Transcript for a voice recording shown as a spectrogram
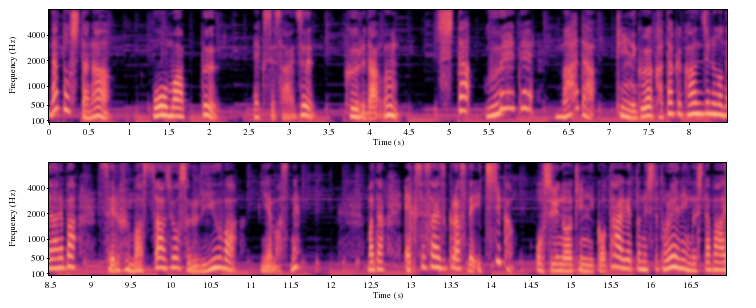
だとしたら、ウォームアップ、エクササイズ、クールダウンした上でまだ筋肉が硬く感じるのであれば、セルフマッサージをする理由は見えますね。また、エクササイズクラスで1時間、お尻の筋肉をターゲットにしてトレーニングした場合、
